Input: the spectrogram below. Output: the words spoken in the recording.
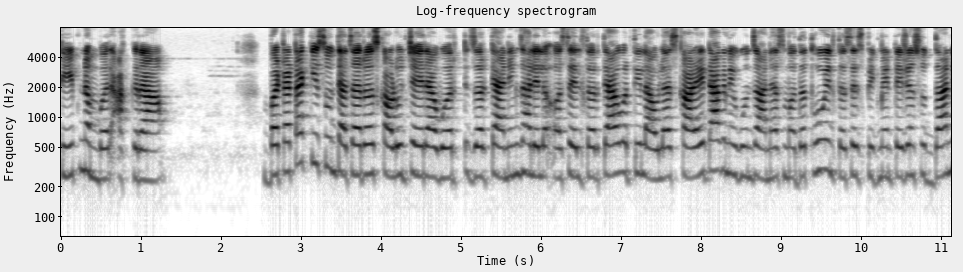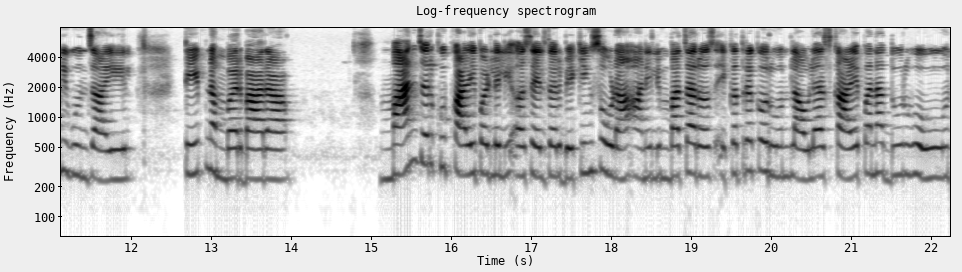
टीप नंबर अकरा. बटाटा किसून त्याचा रस काढून चेहऱ्यावर जर टॅनिंग झालेलं असेल तर त्यावरती लावल्यास काळे डाग निघून जाण्यास मदत होईल तसेच पिगमेंटेशनसुद्धा निघून जाईल. टीप नंबर बारा. मान जर खूप काळी पडलेली असेल तर बेकिंग सोडा आणि लिंबाचा रस एकत्र करून लावल्यास काळेपणा दूर होऊन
